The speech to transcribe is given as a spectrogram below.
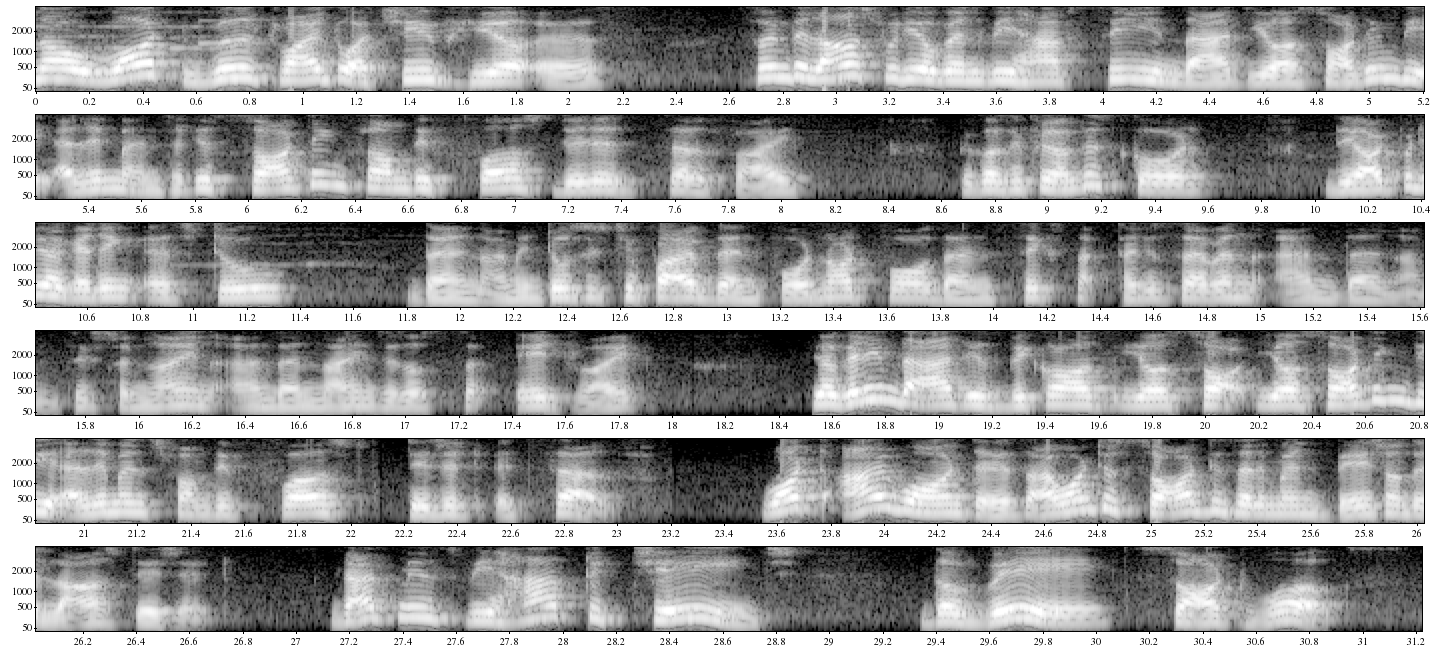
now what we'll try to achieve here is, so in the last video when we have seen that you are sorting the elements, it is sorting from the first digit itself, right? Because if you run this code, the output you are getting is 2, then I mean 265, then 404, then 637, and then I mean 629, and then 908, right? You're getting that is because you're, so, you're sorting the elements from the first digit itself. What I want is, I want to sort this element based on the last digit. That means we have to change the way sort works.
